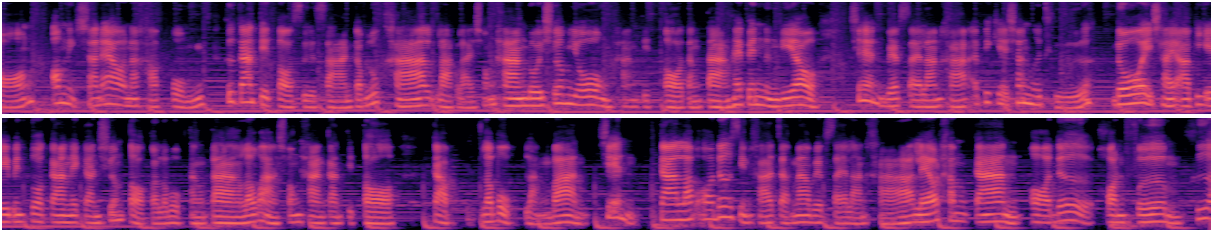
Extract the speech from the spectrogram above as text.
2. Omnic Channel นะครับผมคือการติดต่อสื่อสารกับลูกค้าหลากหลายช่องทางโดยเชื่อมโยง ทางติดต่อต่างๆ ให้เป็นหนึ่งเดียว เช่น เว็บไซต์ร้านค้าแอปพลิเคชันมือถือ โดยใช้ RPA เป็นตัวกลางในการเชื่อมต่อกับระบบต่างๆ ระหว่างช่องทางการติดต่อ กับระบบหลังบ้าน เช่น การรับออเดอร์สินค้าจากหน้าเว็บไซต์ร้านค้า แล้วทำการออเดอร์คอนเฟิร์มเพื่อ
